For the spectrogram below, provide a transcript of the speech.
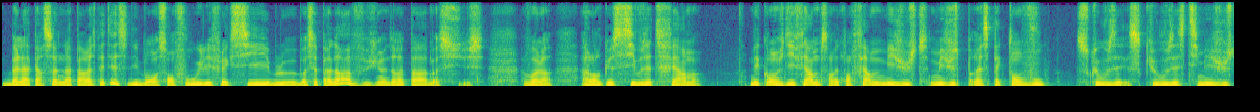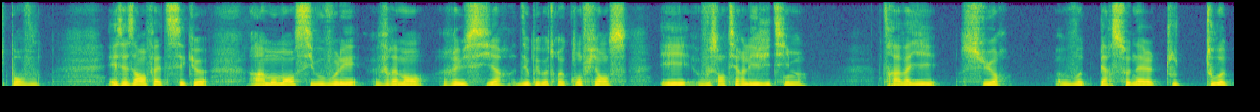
bah la personne n'a pas respecté. Elle s'est dit bon, on s'en fout, il est flexible, bah c'est pas grave, je viendrai pas. Bah voilà. Alors que si vous êtes ferme, mais quand je dis ferme, c'est en étant ferme, mais juste, mais juste respectant vous, ce que vous, ce que vous estimez juste pour vous. Et c'est ça en fait, c'est que à un moment, si vous voulez vraiment réussir, développer votre confiance et vous sentir légitime, travaillez sur votre personnel, tout, tout votre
